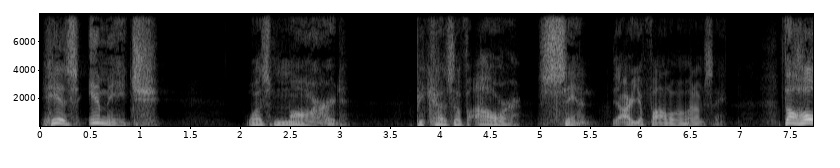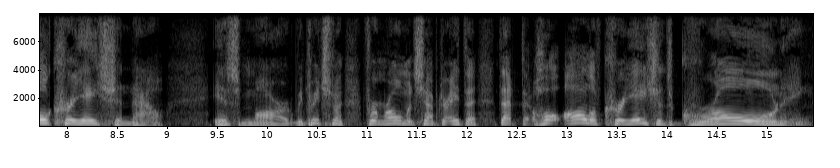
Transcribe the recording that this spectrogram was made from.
his image was marred because of our sin. Are you following what I'm saying? The whole creation now is marred. We preach from, Romans chapter 8 that, that whole, all of creation's groaning,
